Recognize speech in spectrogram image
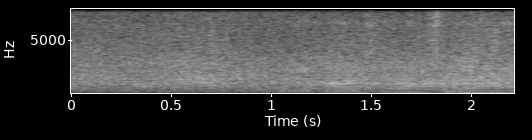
Thank you.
